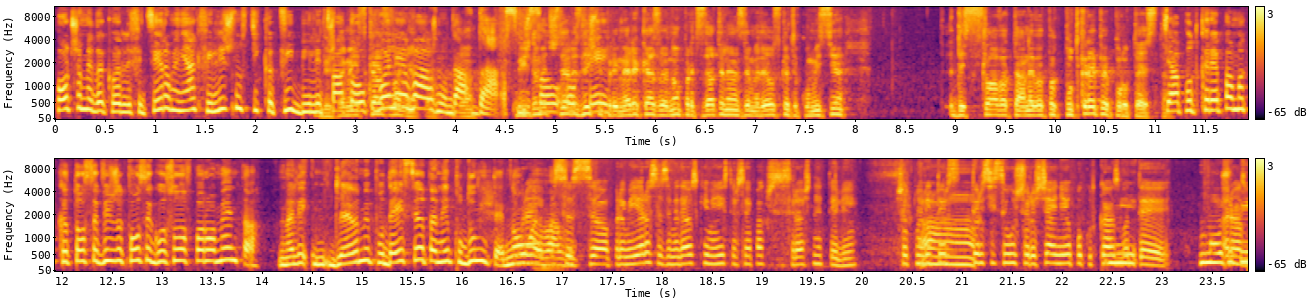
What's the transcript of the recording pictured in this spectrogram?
Почваме да квалифицираме някакви личности, какви били. Това Виждаме толкова ли е важно? Да, да. Виждаме, че са смисъл, различни. Премьера казва едно, председателя на земеделската комисия Десислава Танева пък подкрепя протеста. Тя подкрепа, ма като се вижда какво се гласува в парламента. Нали? Гледаме по действията, не по думите. Много Добре, е важно. с премиера, с земеделския министр, все пак ще се срещнете ли? Защото нали, търси, А, търси се уж решение, пък отказвате Може би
